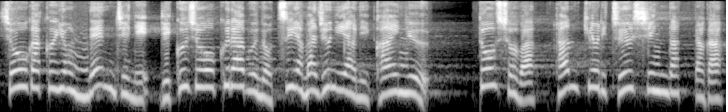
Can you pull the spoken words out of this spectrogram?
小学4年時に陸上クラブの津山ジュニアに介入。当初は短距離中心だったが、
